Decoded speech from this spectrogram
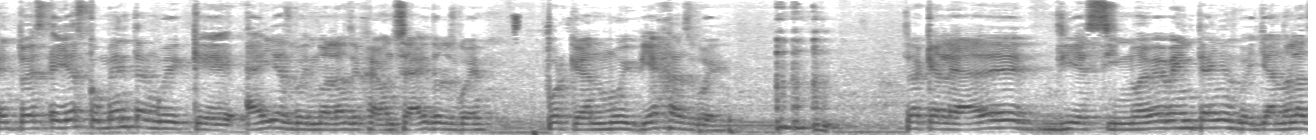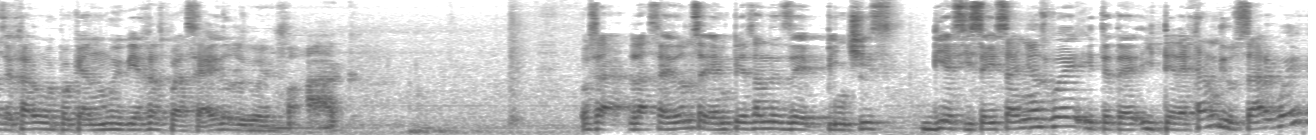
Entonces ellas comentan, güey, que a ellas, güey, no las dejaron ser idols, güey. Porque eran muy viejas, güey. O sea, que a la edad de 19, 20 años, güey, ya no las dejaron, güey, porque eran muy viejas para ser idols, güey. Fuck. O sea, las idols empiezan desde pinches 16 años, güey, y te, te- y te dejan de usar, güey,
